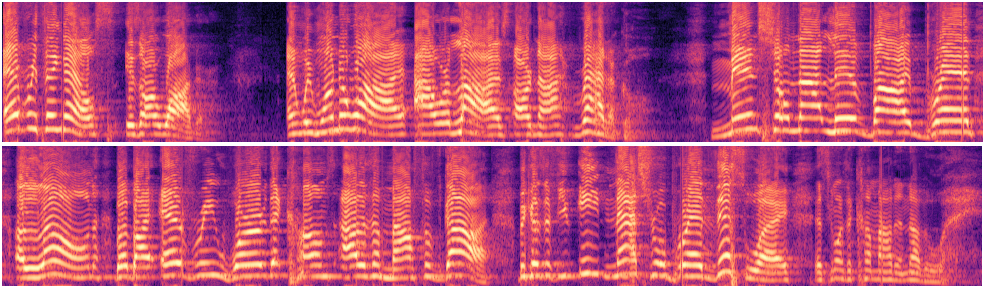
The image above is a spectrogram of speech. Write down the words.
everything else is our water. And we wonder why our lives are not radical. Men shall not live by bread alone, but by every word that comes out of the mouth of God. Because if you eat natural bread this way, it's going to come out another way.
